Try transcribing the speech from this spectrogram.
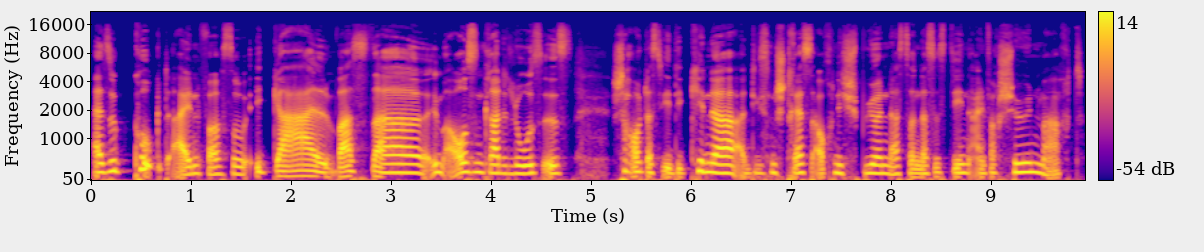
Also guckt einfach so, egal was da im Außen gerade los ist, schaut, dass ihr die Kinder diesen Stress auch nicht spüren lasst, sondern dass es denen einfach schön macht.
